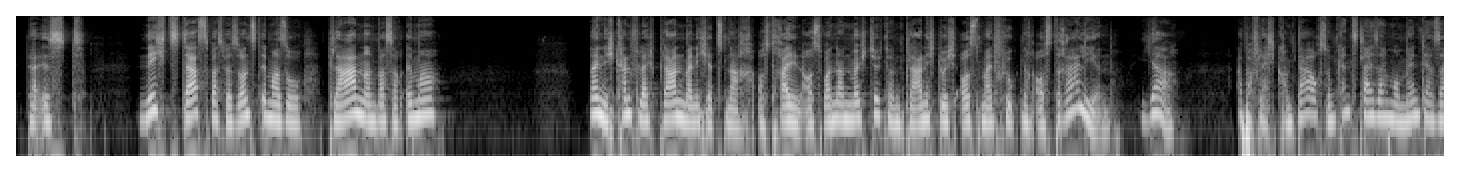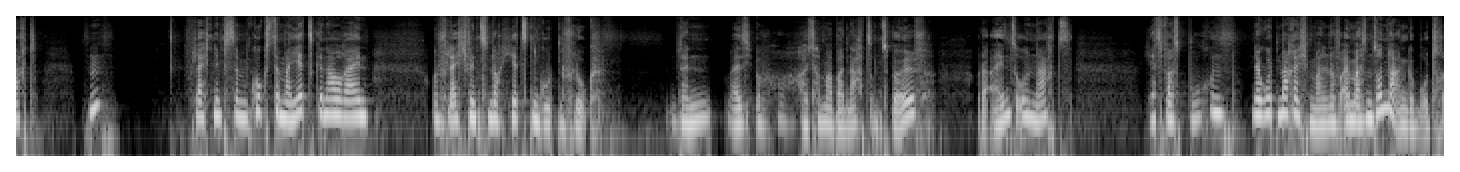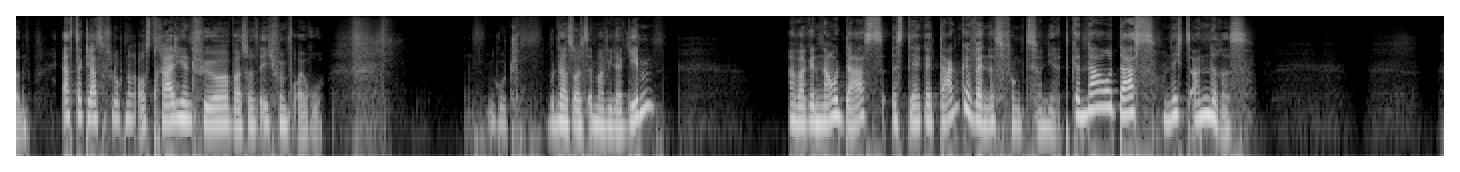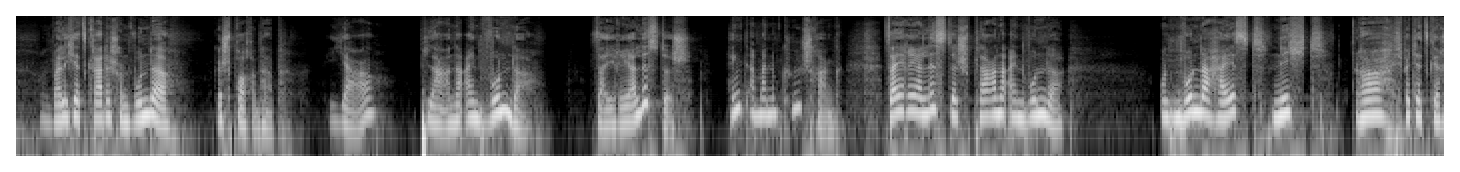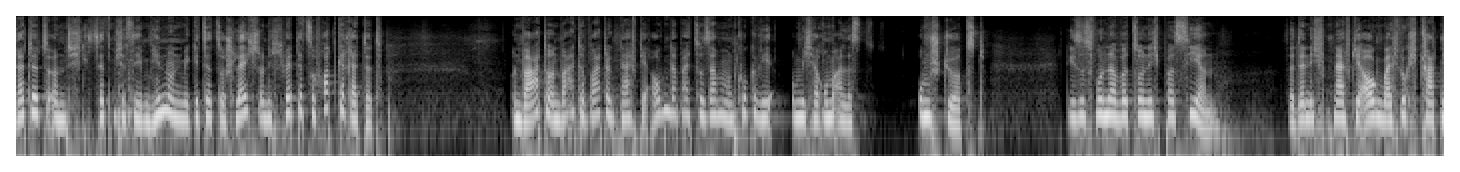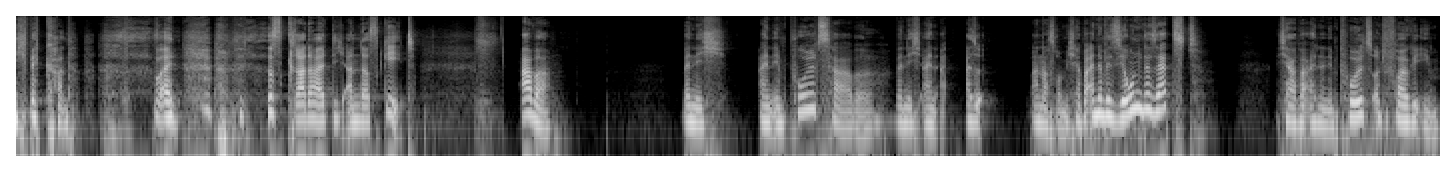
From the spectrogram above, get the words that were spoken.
Da ist nichts das, was wir sonst immer so planen und was auch immer. Nein, ich kann vielleicht planen, wenn ich jetzt nach Australien auswandern möchte, dann plane ich durchaus meinen Flug nach Australien. Ja. Aber vielleicht kommt da auch so ein ganz leiser Moment, der sagt, hm, vielleicht nimmst du, guckst du mal jetzt genau rein und vielleicht findest du noch jetzt einen guten Flug. Dann weiß ich, oh, heute haben wir aber nachts um zwölf oder eins Uhr nachts. Jetzt was buchen? Na gut, mache ich mal. Und auf einmal ist ein Sonderangebot drin. Erster Klasseflug nach Australien für, was weiß ich, fünf Euro. Gut, Wunder soll es immer wieder geben. Aber genau das ist der Gedanke, wenn es funktioniert. Genau das und nichts anderes. Und weil ich jetzt gerade schon Wunder gesprochen habe. Ja, plane ein Wunder. Sei realistisch. Hängt an meinem Kühlschrank. Sei realistisch, plane ein Wunder. Und ein Wunder heißt nicht, ah, ich werde jetzt gerettet und ich setze mich jetzt nebenhin und mir geht's jetzt so schlecht und ich werde jetzt sofort gerettet. Und warte und warte, warte und kneife die Augen dabei zusammen und gucke, wie um mich herum alles umstürzt. Dieses Wunder wird so nicht passieren. Sei denn, ich kneife die Augen, weil ich wirklich gerade nicht weg kann. weil es gerade halt nicht anders geht. Aber wenn ich einen Impuls habe, wenn ich ein, also andersrum, ich habe eine Vision gesetzt, ich habe einen Impuls und folge ihm,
